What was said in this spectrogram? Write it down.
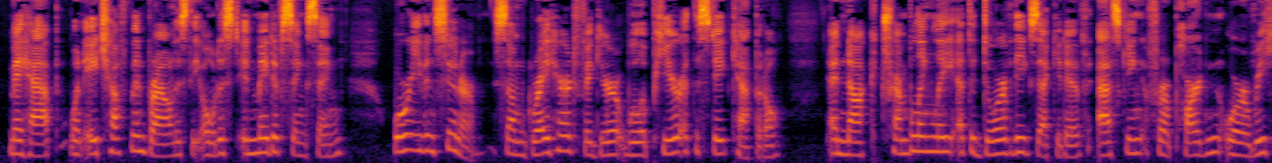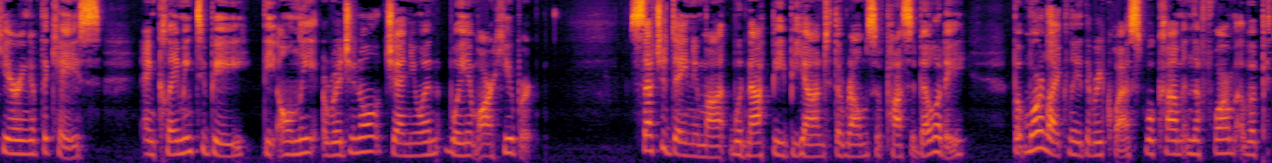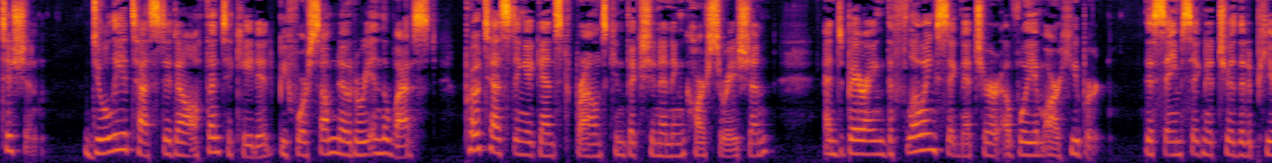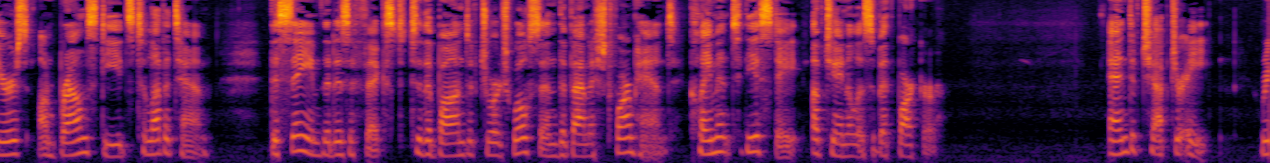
Mayhap, when H. Huffman Browne is the oldest inmate of Sing Sing, or even sooner, some gray haired figure will appear at the State Capitol and knock tremblingly at the door of the Executive asking for a pardon or a rehearing of the case, and claiming to be the only original, genuine William R. Hubert. Such a denouement would not be beyond the realms of possibility, but more likely the request will come in the form of a petition, duly attested and authenticated before some notary in the West, protesting against Browne's conviction and incarceration, and bearing the flowing signature of William R. Hubert, the same signature that appears on Browne's deeds to Levitan, the same that is affixed to the bond of George Wilson, the vanished farm hand, claimant to the estate of Jane Elizabeth Barker. End of chapter 8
